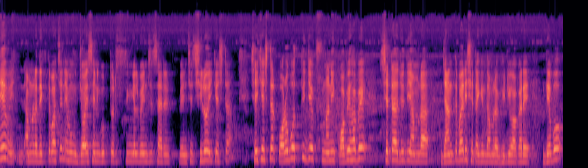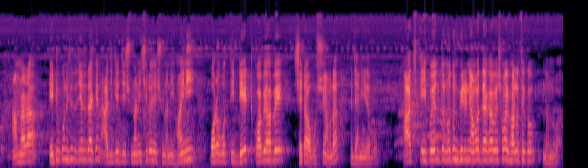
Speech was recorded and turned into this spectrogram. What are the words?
এ আপনারা দেখতে পাচ্ছেন, এবং জয় সেনগুপ্তর সিঙ্গেল বেঞ্চে, স্যারের বেঞ্চে ছিল এই কেসটা। সেই কেসটার পরবর্তী যে শুনানি কবে হবে, সেটা যদি আমরা জানতে পারি, সেটা কিন্তু আমরা ভিডিও আকারে দেব। আপনারা এটুকুনি শুধু জেনে রাখেন, আজকে যে শুনানি ছিল, সেই শুনানি হয়নি। পরবর্তী ডেট কবে হবে, সেটা অবশ্যই আমরা জানিয়ে দেবো। আজ এই পর্যন্ত নতুন ভিডিও নিয়ে আবার দেখা হবে। সবাই ভালো থেকো। ধন্যবাদ।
